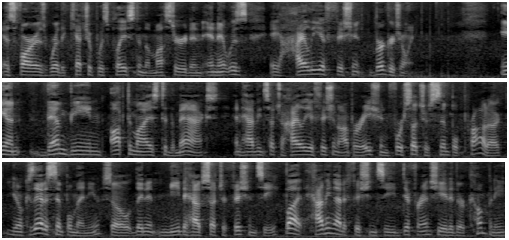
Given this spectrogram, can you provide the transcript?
as far as where the ketchup was placed and the mustard, and, and it was a highly efficient burger joint. And them being optimized to the max and having such a highly efficient operation for such a simple product, you know, because they had a simple menu, so they didn't need to have such efficiency, but having that efficiency differentiated their company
